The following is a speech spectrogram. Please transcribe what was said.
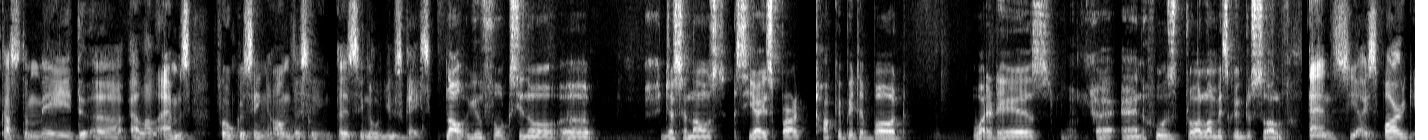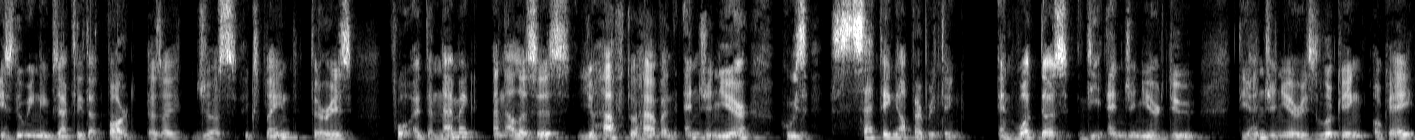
custom-made uh, LLMs, focusing on the sing- single use case. Now, you folks, you know, uh, just announced CI Spark. Talk a bit about what it is uh, and whose problem it's going to solve. And CI Spark is doing exactly that part. As I just explained, there is for a dynamic analysis, you have to have an engineer who's setting up everything. And what does the engineer do? The engineer is looking, okay,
